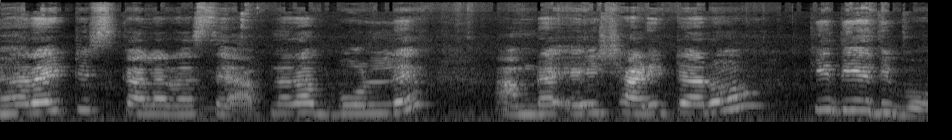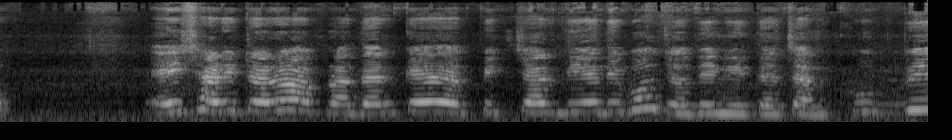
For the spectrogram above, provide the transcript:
ভ্যারাইটিস কালার আছে। আপনারা বললে আমরা এই শাড়িটারও কি দিয়ে দিব? এই শাড়িটারও আপনাদেরকে পিকচার দিয়ে দিব যদি নিতে চান। খুবই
